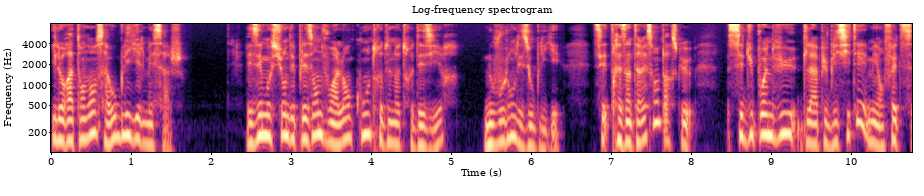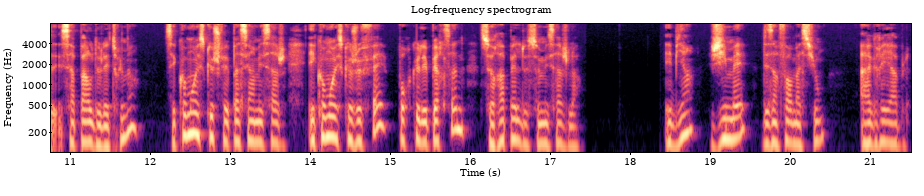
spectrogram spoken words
il aura tendance à oublier le message. Les émotions déplaisantes vont à l'encontre de notre désir, nous voulons les oublier. C'est très intéressant parce que c'est du point de vue de la publicité, mais en fait ça parle de l'être humain. C'est comment est-ce que je fais passer un message et comment est-ce que je fais pour que les personnes se rappellent de ce message-là. Eh bien, j'y mets des informations agréables.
